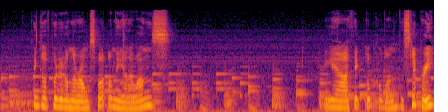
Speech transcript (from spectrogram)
I think I've put it on the wrong spot on the yellow ones. yeah, I think. Oh, hold on, the slippery.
